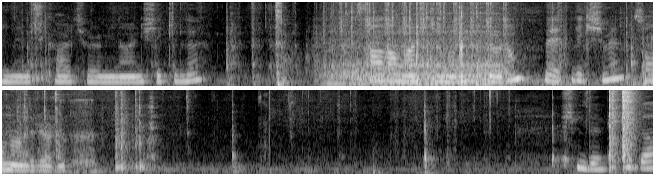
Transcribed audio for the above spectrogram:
İğnemi çıkartıyorum yine aynı şekilde. Sağlamlaştırmamı yapıyorum ve dikişimi sonlandırıyorum. Şimdi burada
